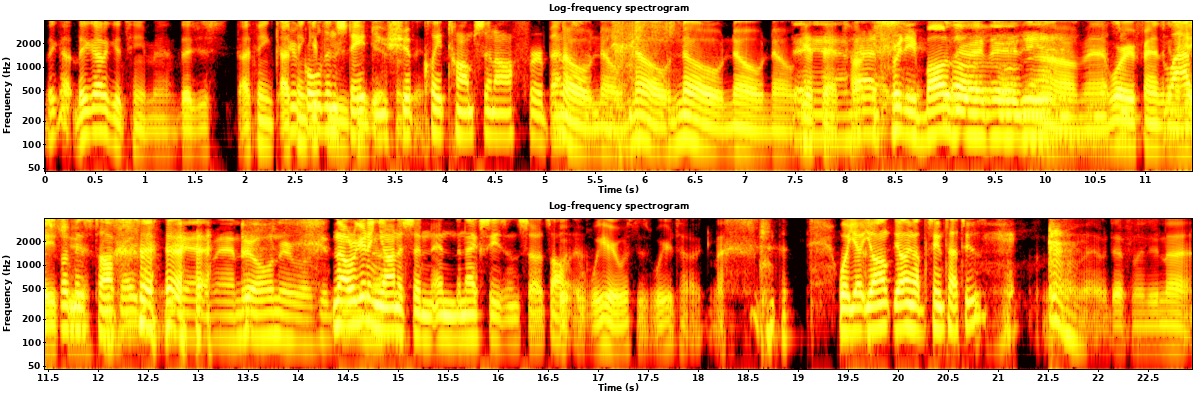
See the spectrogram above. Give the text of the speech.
they got they got a good team, man. They just I think I If you're think if Golden you State. Do you get ship something- Klay Thompson off for Ben? No, no, no, no, no, no. Get that talk. That's pretty ballsy right there, dude. Oh man, Warrior fans are gonna hate you. Blasphemous talk. Right? yeah, man. Their owner will get. no, we're getting up. Giannis in, in the next season, so it's all. W- Weird. What's this weird talk? Well, y- y'all y'all got the same tattoos. man, we definitely do not.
